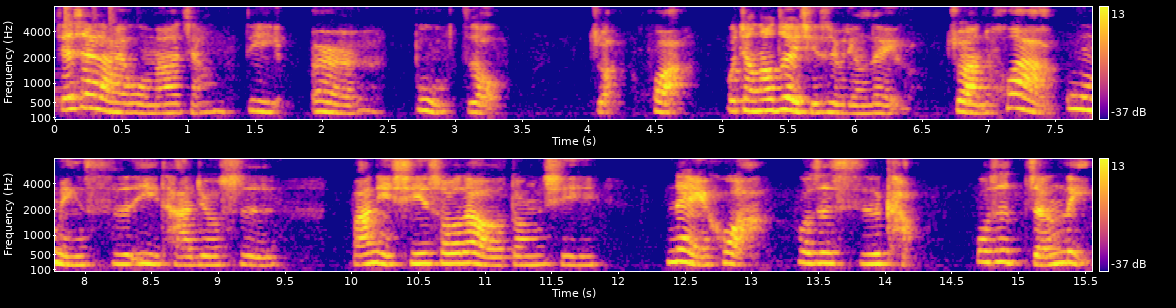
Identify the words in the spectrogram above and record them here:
接下来我们要讲第二步骤，转化。我讲到这里其实有点累了。转化，顾名思义，它就是把你吸收到的东西内化，或是思考，或是整理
